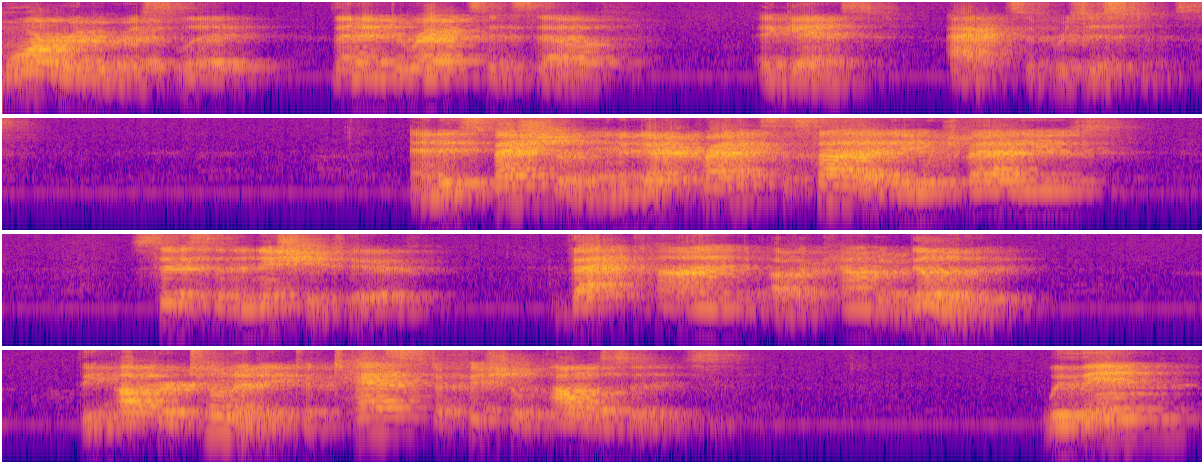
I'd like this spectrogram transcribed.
more rigorously than it directs itself against acts of resistance. And especially in a democratic society which values citizen initiative, that kind of accountability, the opportunity to test official policies within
